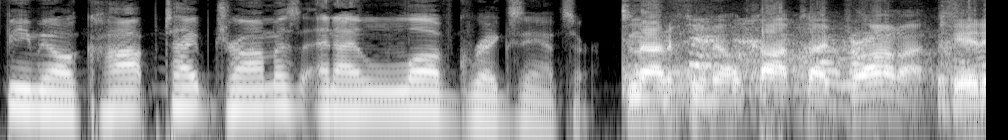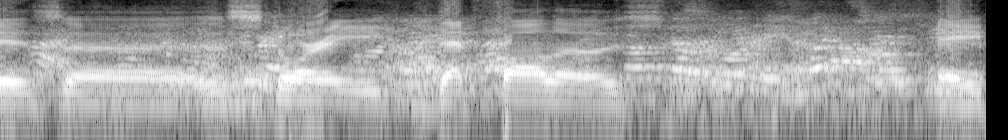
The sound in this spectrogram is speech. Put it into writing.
female cop type dramas? And I love Greg's answer. It's not a female cop type drama. It is a story that follows a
